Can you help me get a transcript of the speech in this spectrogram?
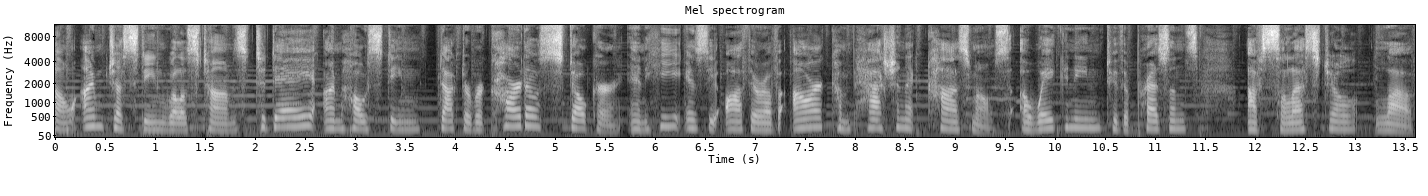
Hello, I'm Justine Willis Toms. Today I'm hosting Dr. Ricardo Stocker, and he is the author of Our Compassionate Kosmos Awakening to the Presence of Celestial Love.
